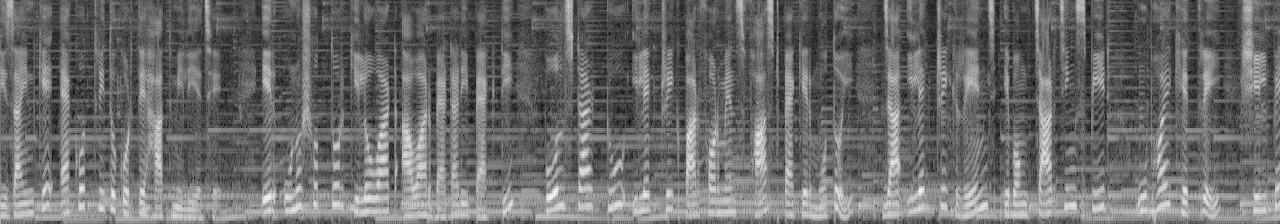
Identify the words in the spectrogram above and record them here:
ডিজাইনকে একত্রিত করতে হাত মিলিয়েছে। এর ঊনসত্তর কিলোওয়াট আওয়ার ব্যাটারি প্যাকটি Polestar two electric performance fast প্যাকের মতোই, যা ইলেকট্রিক রেঞ্জ এবং চার্জিং স্পিড উভয় ক্ষেত্রেই শিল্পে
